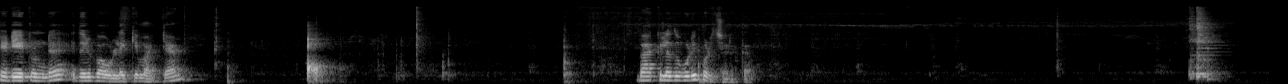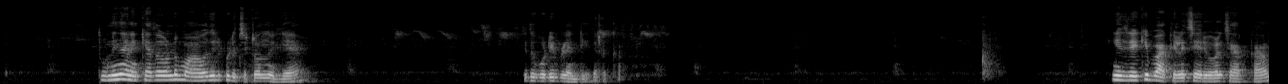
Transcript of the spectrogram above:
റെഡി ആയിട്ടുണ്ട് ഇതൊരു ബൗളിലേക്ക് മാറ്റാം. ബാക്കിയുള്ളത് കൂടി പൊടിച്ചെടുക്കാം. തുണി നനയ്ക്കാത്തത് കൊണ്ട് മാവ് ഇതിൽ പിടിച്ചിട്ടൊന്നുമില്ല. ഇതുകൂടി ബ്ലെൻഡ് ചെയ്തെടുക്കാം. ഇതിലേക്ക് ബാക്കിയുള്ള ചേരുവകൾ ചേർക്കാം.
